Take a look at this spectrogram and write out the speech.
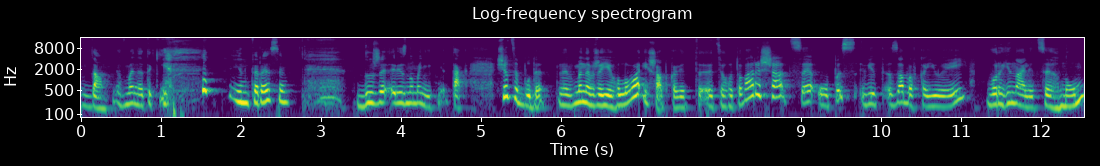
Да, в мене такі інтереси дуже різноманітні. Так, що це буде? В мене вже є голова і шапка від е, цього товариша. Це опис від забавка UA. В оригіналі це гном.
